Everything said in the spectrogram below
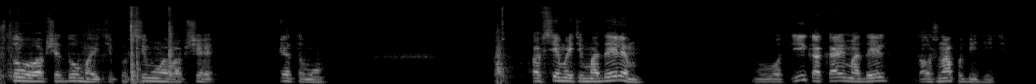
Что вы вообще думаете по всему вообще этому по всем этим моделям. Вот. И какая модель должна победить.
